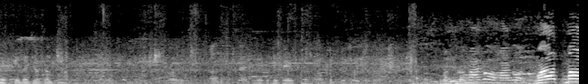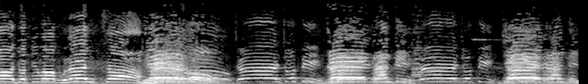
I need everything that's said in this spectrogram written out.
మెక్కి దశ महात्मा ज्योतिबा फुलेंचा. जय ज्योती. जय क्रांती. जय ज्योती. जय क्रांती.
